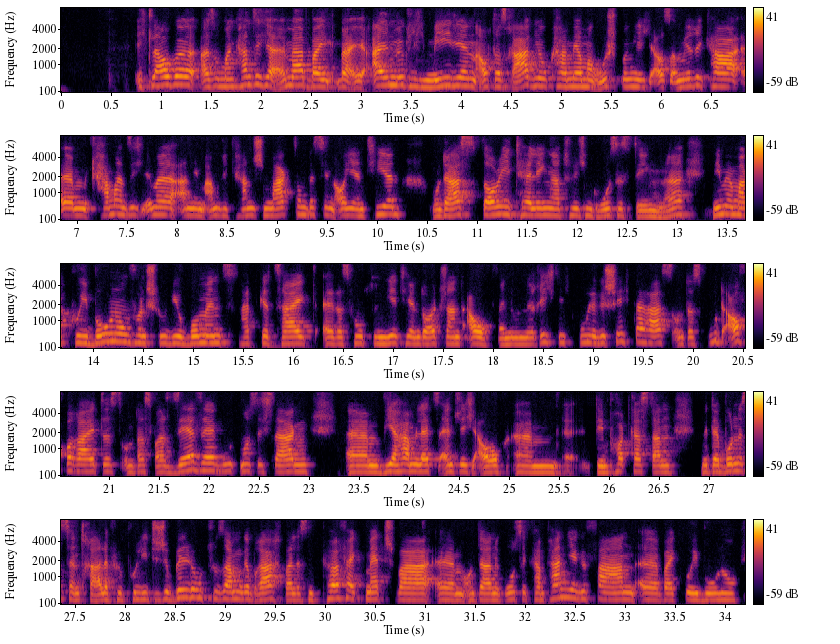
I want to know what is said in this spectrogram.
ich glaube, also man kann sich ja immer bei, bei allen möglichen Medien, auch das Radio kam ja mal ursprünglich aus Amerika, ähm, kann man sich immer an dem amerikanischen Markt so ein bisschen orientieren. Und da ist Storytelling natürlich ein großes Ding. Ne? Nehmen wir mal Cui Bono von Studio Bummens, hat gezeigt, äh, das funktioniert hier in Deutschland auch. Wenn du eine richtig coole Geschichte hast und das gut aufbereitest, und das war sehr, sehr gut, muss ich sagen. Ähm, wir haben letztendlich auch ähm, den Podcast dann mit der Bundeszentrale für politische Bildung zusammengebracht, weil es ein Perfect Match war ähm, und da eine große Kampagne gefahren äh, bei Cui Bono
